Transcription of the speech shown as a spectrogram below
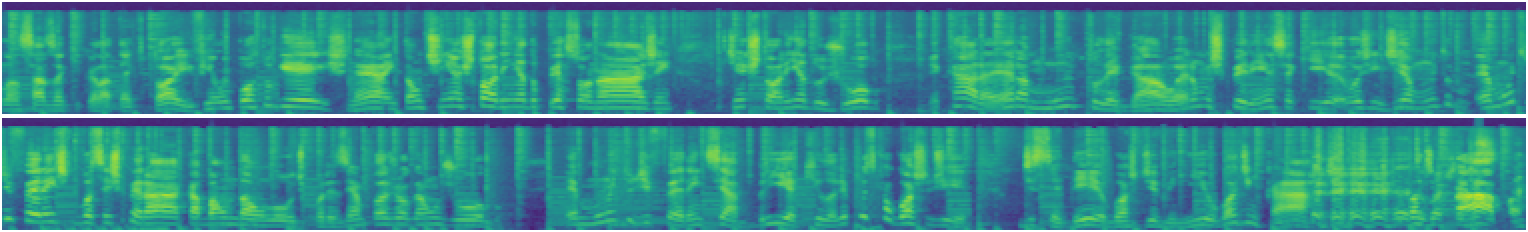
lançados aqui pela Tectoy vinham em português, né? Então tinha a historinha do personagem, tinha a historinha do jogo. E, cara, era muito legal, era uma experiência que hoje em dia é muito, é muito diferente de você esperar acabar um download, por exemplo, para jogar um jogo. É muito diferente se abrir aquilo ali. Por isso que eu gosto de, de CD, eu gosto de vinil, eu gosto de encarte, eu gosto de capa.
